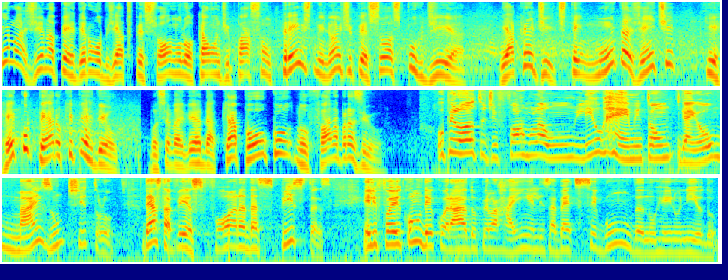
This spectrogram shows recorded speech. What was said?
Imagina perder um objeto pessoal no local onde passam 3 milhões de pessoas por dia. E acredite, tem muita gente que recupera o que perdeu. Você vai ver daqui a pouco no Fala Brasil. O piloto de Fórmula 1, Lewis Hamilton, ganhou mais um título. Desta vez, fora das pistas, ele foi condecorado pela Rainha Elizabeth II no Reino Unido.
